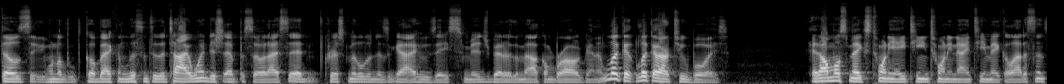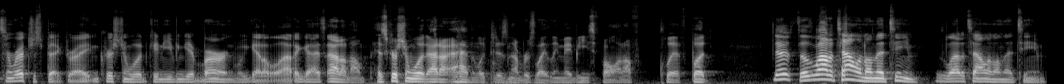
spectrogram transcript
those who want to go back and listen to the Ty Windish episode, I said Khris Middleton is a guy who's a smidge better than Malcolm Brogdon. And look at look at our two boys. It almost makes 2018, 2019 make a lot of sense in retrospect, right? And Christian Wood can even get burned. We got a lot of guys. I don't know. Has Christian Wood? I, I haven't looked at his numbers lately. Maybe he's fallen off cliff, but there's, there's a lot of talent on that team. There's a lot of talent on that team.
